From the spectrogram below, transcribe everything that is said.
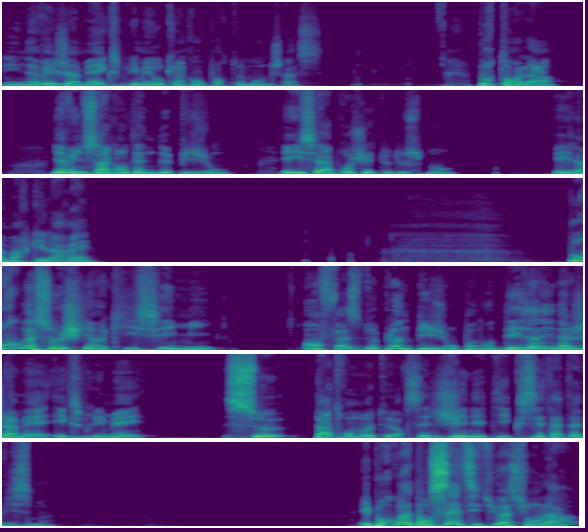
Il n'avait jamais exprimé aucun comportement de chasse. Pourtant là, il y avait une cinquantaine de pigeons, et il s'est approché tout doucement, et il a marqué l'arrêt. Pourquoi ce chien qui s'est mis en face de plein de pigeons pendant des années n'a jamais exprimé ce patron moteur, cette génétique, cet atavisme? Et pourquoi dans cette situation-là,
